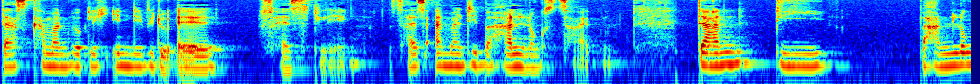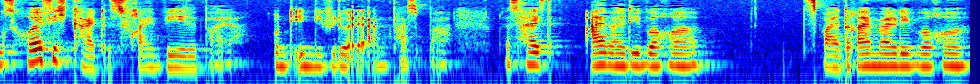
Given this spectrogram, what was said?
das kann man wirklich individuell festlegen. Das heißt einmal die Behandlungszeiten. Dann die Behandlungshäufigkeit ist frei wählbar und individuell anpassbar. Das heißt einmal die Woche, zwei, dreimal die Woche,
